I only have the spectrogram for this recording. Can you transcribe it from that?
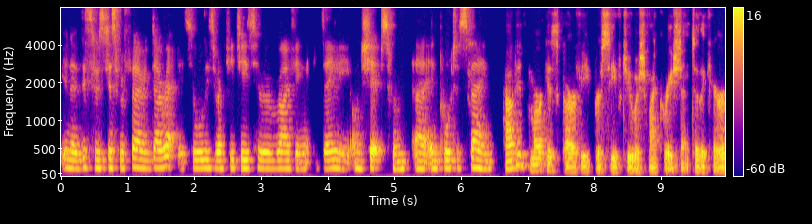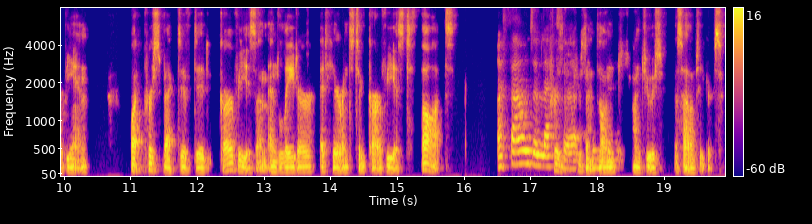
you know, this was just referring directly to all these refugees who are arriving daily on ships from uh, in Port of Spain. How did Marcus Garvey perceive Jewish migration to the Caribbean? What perspective did Garveyism and later adherents to Garveyist thought I found a letter present on, on Jewish asylum seekers?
